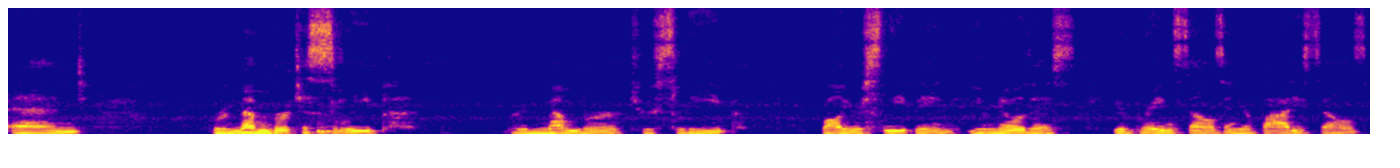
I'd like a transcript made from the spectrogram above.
And remember to sleep. Remember to sleep. While you're sleeping, you know this. Your brain cells and your body cells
